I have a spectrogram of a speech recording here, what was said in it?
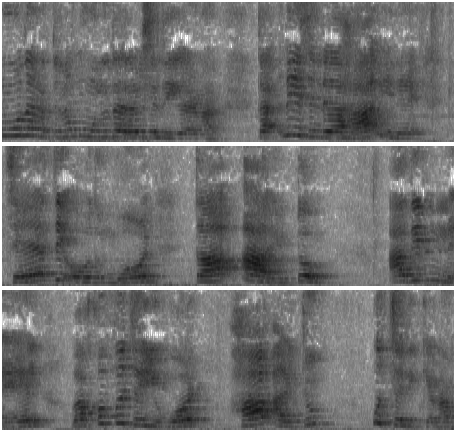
മൂന്നെണ്ണത്തിലും മൂന്ന് തരം വിശദീകരണമാണ്. തനീസിന്റെ ഹ ഇനെ ചേർത്തി ഓതുമ്പോൾ ത ആയിട്ടും അതിന്മേൽ വഖഫ് ചെയ്യുമ്പോൾ ഹ ആയിട്ടും ഉച്ചരിക്കണം.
